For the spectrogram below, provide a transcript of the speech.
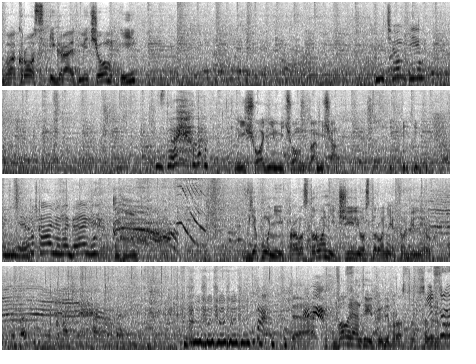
В лакросс играет мячом и... Мечом и... Не знаю. Еще одним мячом, два мяча. Руками, ногами. В Японії правосторонній чи лівосторонній автомобільний рух? Так. Два варіанти відповіді просто. Все дуже просто.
